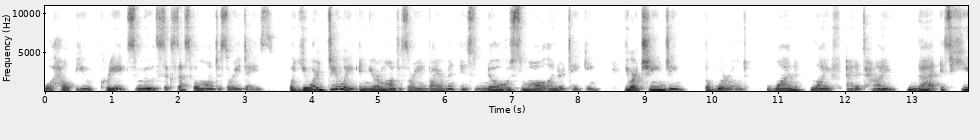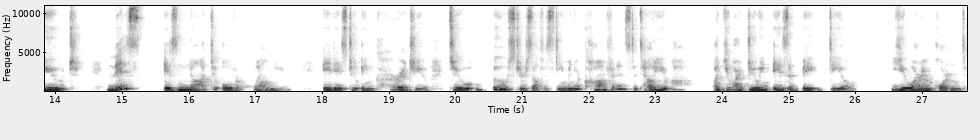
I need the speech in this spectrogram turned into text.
will help you create smooth, successful Montessori days. What you are doing in your Montessori environment is no small undertaking. You are changing the world one life at a time. and That is huge. This is not to overwhelm you. It is to encourage you, to boost your self esteem and your confidence, to tell you what you are doing is a big deal. You are important.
